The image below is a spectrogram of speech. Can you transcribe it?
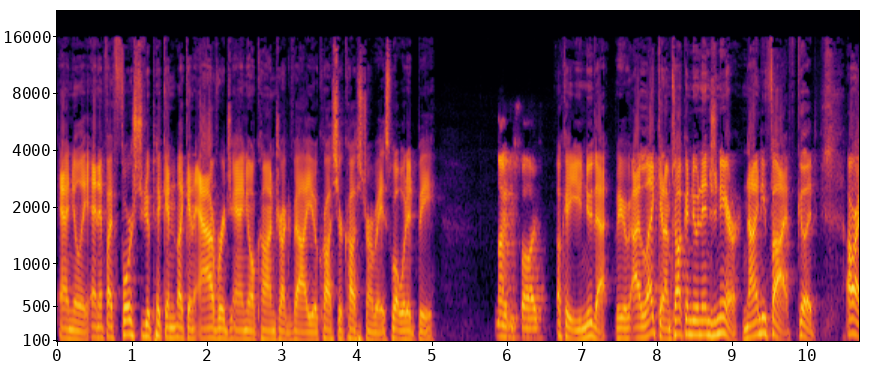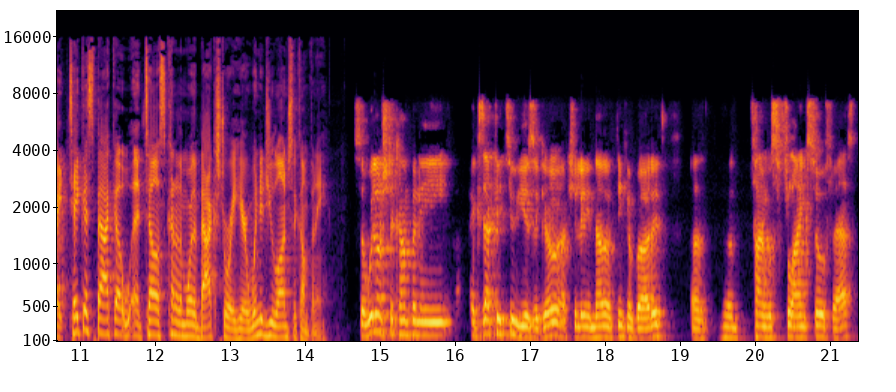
Annually. And if I forced you to pick in like an average annual contract value across your customer base, what would it be? 95. Okay, you knew that. I like it. I'm talking to an engineer. 95. Good. All right, take us back. Uh, tell us kind of the more the backstory here. When did you launch the company? So we launched the company exactly two years ago. Actually, now that I think about it, uh, time was flying so fast.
